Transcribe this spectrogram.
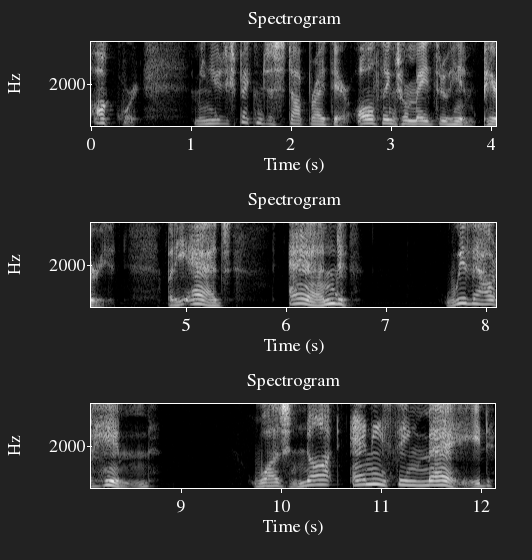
awkward? I mean, you'd expect him to stop right there. All things were made through him, period. But he adds, and without him was not anything made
